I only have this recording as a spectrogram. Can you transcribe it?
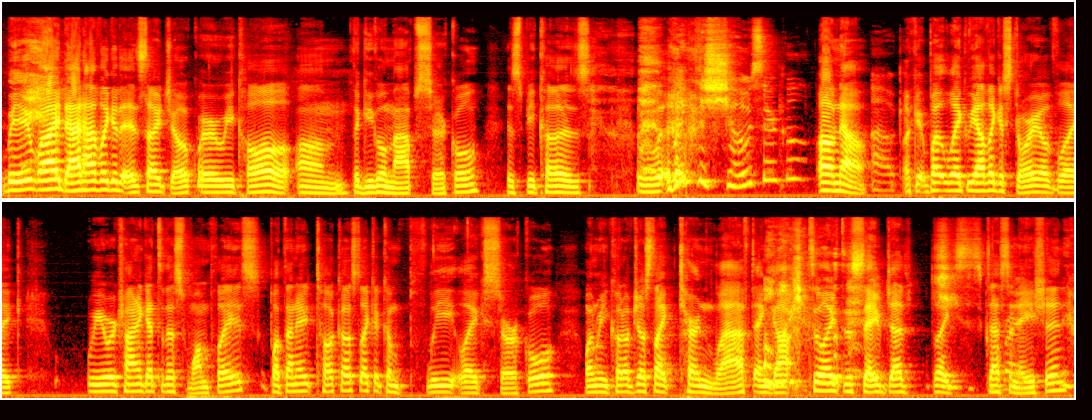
Me and my dad have like an inside joke where we call um the Google Maps circle is because. like the show circle? oh no. Oh, okay. Okay, but like we have like a story of like we were trying to get to this one place, but then it took us like a complete like circle when we could have just like turned left and Oh got to like the same je- like Jesus destination.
